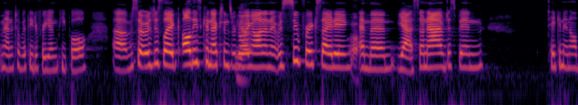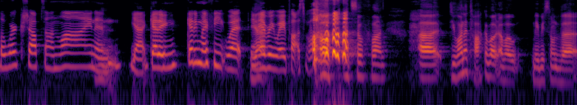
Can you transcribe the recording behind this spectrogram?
Manitoba Theatre for Young People. Um, so it was just like all these connections were Yeah. going on, and it was super exciting. Oh. And then, yeah, so now I've just been taking in all the workshops online and yeah, getting getting my feet wet in Yeah. every way possible. oh that's so fun uh, do you want to talk about about maybe some of the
